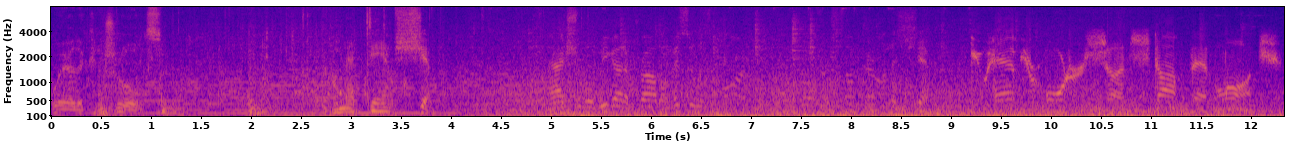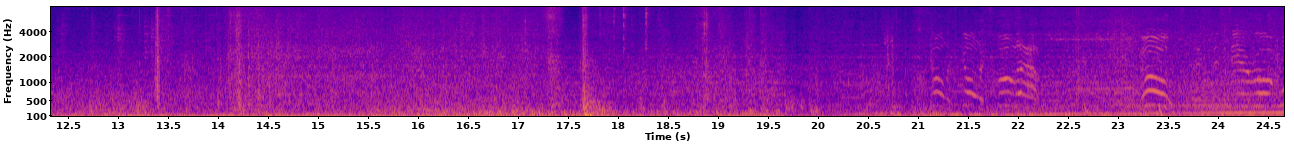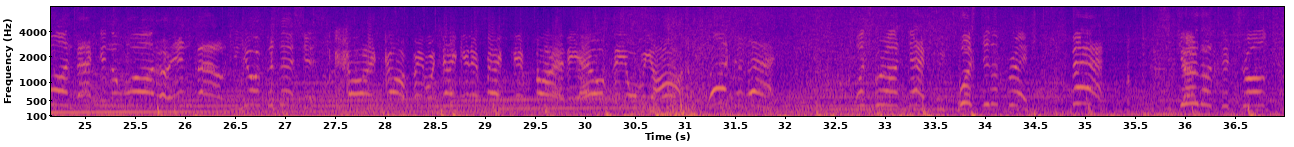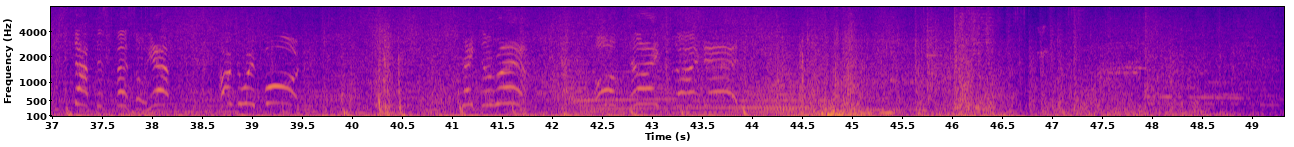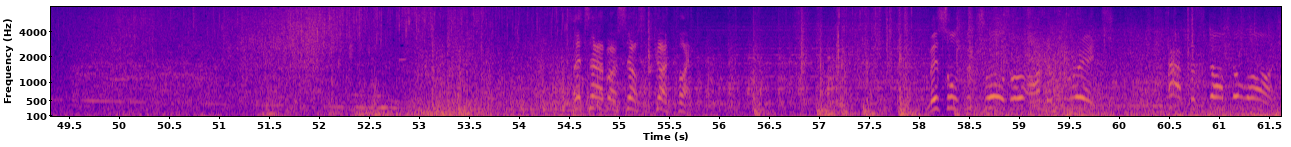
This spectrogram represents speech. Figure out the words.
Where are the controls? On that damn ship. Actual, we got a problem. Missile is armed. Somewhere on the ship. You have your orders, son. Stop that launch. Solid copy. We're taking effective fire. The LZ will be hot. Roger that! Once we're on deck, we push to the bridge. Fast! Secure those controls. Stop this vessel, yep? How do we board? Take the ramp! Hold tight, Sergeant! Let's have ourselves a gunfight! Missile controls are on the bridge. Have to stop the launch.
